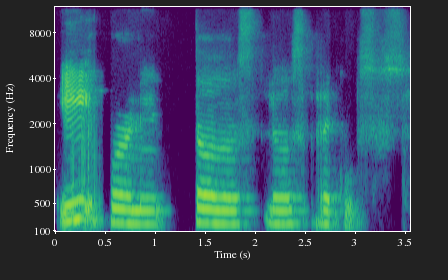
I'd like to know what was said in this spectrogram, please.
y ponen todos los recursos.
